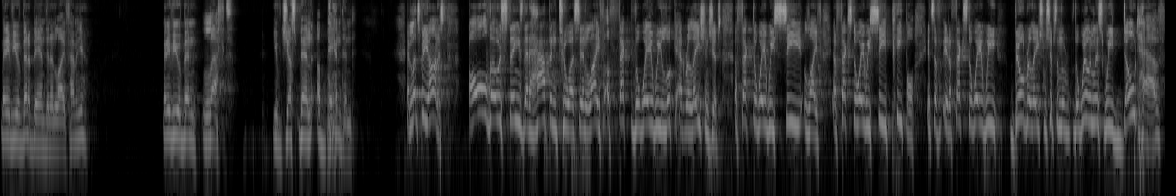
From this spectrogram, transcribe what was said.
Many of you have been abandoned in life, haven't you? Many of you have been left. You've just been abandoned. And let's be honest, all those things that happen to us in life affect the way we look at relationships, affect the way we see life, affects the way we see people. It's a, it affects the way we build relationships and the, the willingness we don't have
